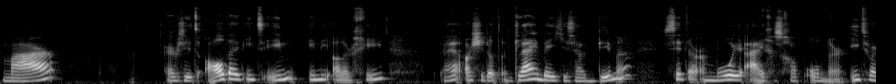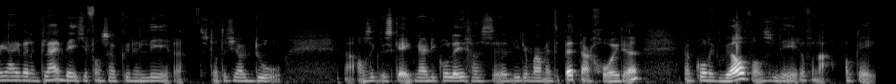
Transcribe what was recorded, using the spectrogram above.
Maar er zit altijd iets in, in die allergie. Als je dat een klein beetje zou dimmen, zit er een mooie eigenschap onder. Iets waar jij wel een klein beetje van zou kunnen leren. Dus dat is jouw doel. Nou, als ik dus keek naar die collega's eh, die er maar met de pet naar gooiden, dan kon ik wel van ze leren van, nou, oké,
